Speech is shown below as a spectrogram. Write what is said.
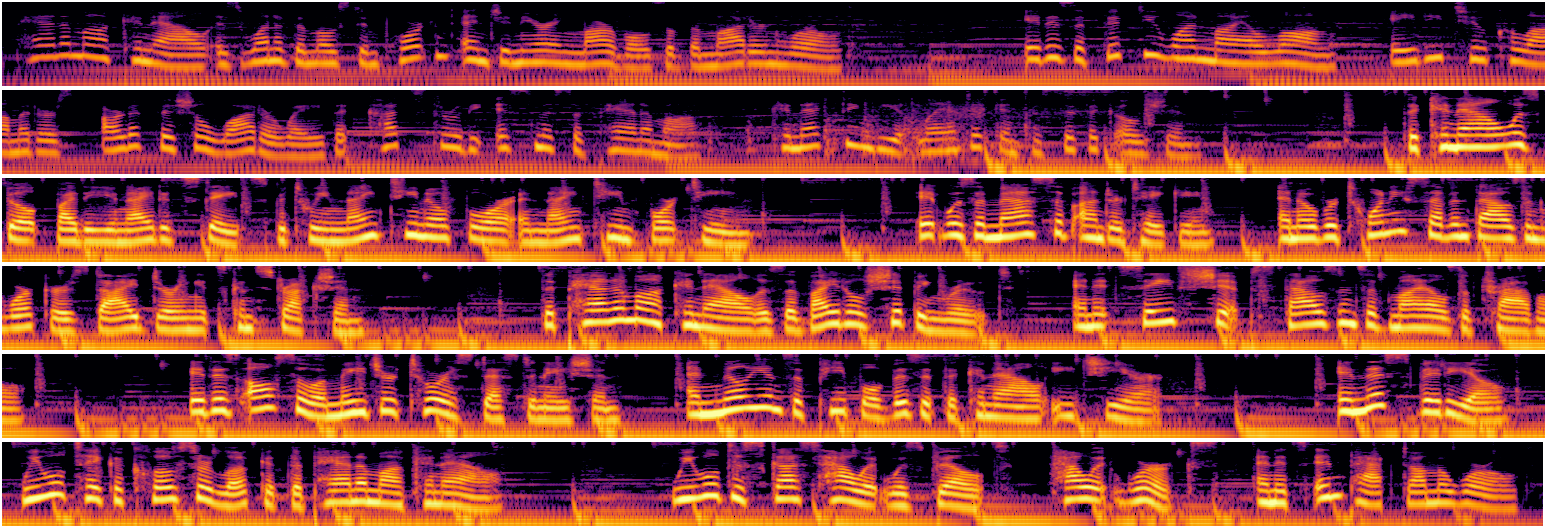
The Panama Canal is one of the most important engineering marvels of the modern world. It is a 51-mile-long, 82 kilometers artificial waterway that cuts through the Isthmus of Panama, connecting the Atlantic and Pacific Oceans. The canal was built by the United States between 1904 and 1914. It was a massive undertaking, and over 27,000 workers died during its construction. The Panama Canal is a vital shipping route, and it saves ships thousands of miles of travel. It is also a major tourist destination, and millions of people visit the canal each year. In this video, we will take a closer look at the Panama Canal. We will discuss how it was built, how it works, and its impact on the world.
